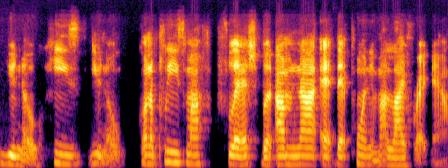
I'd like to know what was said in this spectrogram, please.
you know, he's, you know, going to please my flesh, but I'm not at that point in my life right now.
